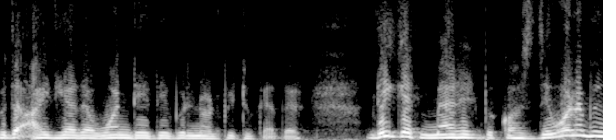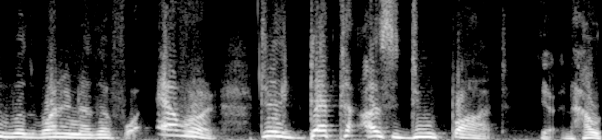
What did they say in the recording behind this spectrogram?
with the idea that one day they will not be together. They get married because they want to be with one another forever till death us do part. Yeah, and how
